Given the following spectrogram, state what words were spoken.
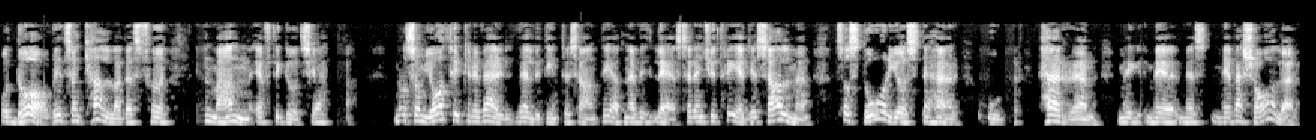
Och David som kallades för en man efter Guds hjärta. Något som jag tycker är väldigt intressant är att när vi läser den 23 salmen så står just det här ordet Herren med, med, med, med versaler.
